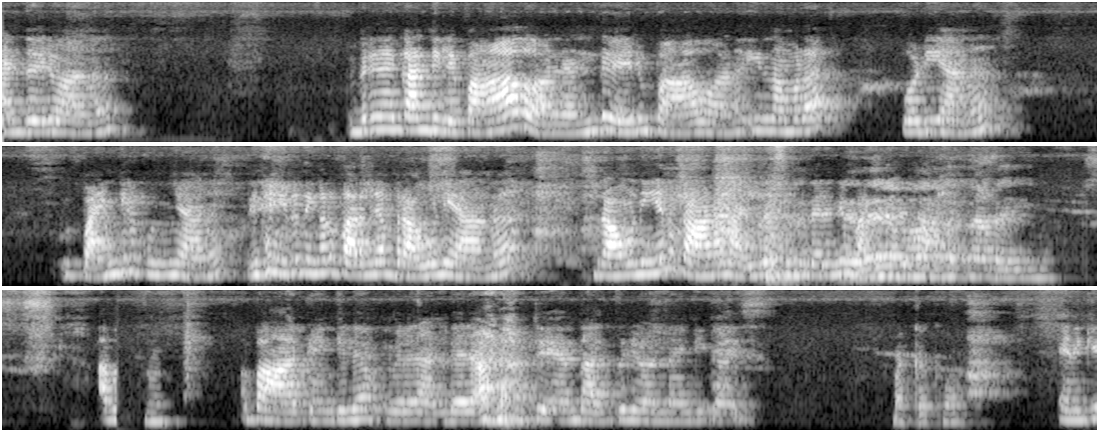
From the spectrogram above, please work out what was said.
രണ്ടുപേരുമാണ്. ഇവർ ഞാൻ കണ്ടില്ലേ? പാവമാണ്. രണ്ടുപേരും പാവമാണ്. ഇത് നമ്മുടെ പൊടിയാണ്. ഭയങ്കര കുഞ്ഞാണ്. പിന്നെ ഇത് നിങ്ങൾ പറഞ്ഞ ബ്രൗണിയാണ് ബ്രൗണിയെന്ന് കാണാൻ നല്ല സുന്ദരനും. അപ്പൊ ആർക്കെങ്കിലും ഇവരെ രണ്ടുപേരും അഡാപ്റ്റ് ചെയ്യാൻ താല്പര്യം ഉണ്ടെങ്കിൽ ഗൈസ് എനിക്ക്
